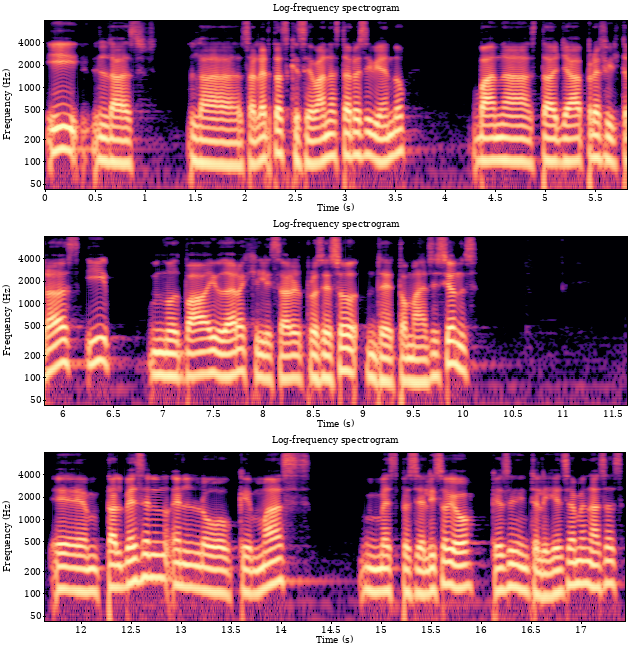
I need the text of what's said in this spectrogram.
y las, las alertas que se van a estar recibiendo van a estar ya prefiltradas y nos va a ayudar a agilizar el proceso de toma de decisiones. Em, tal vez en, lo que más me especializo yo, que es en inteligencia de amenazas,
